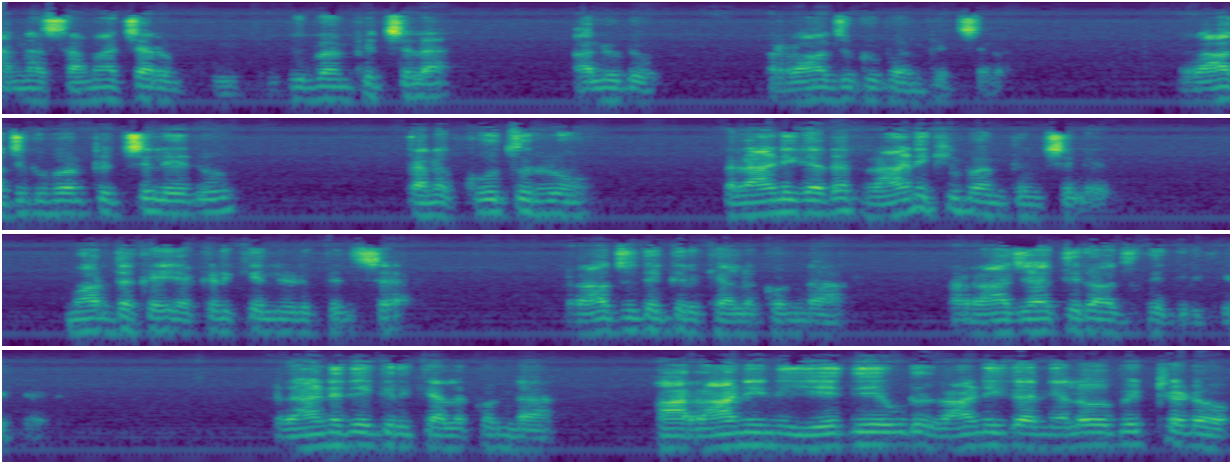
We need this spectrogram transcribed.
అన్న సమాచారం ఇది పంపించలా. అల్లుడు రాజుకు పంపించలా. రాజుకు పంపించలేదు. తన కూతురు రాణి కదా రాణికి పంపించలేదు. మార్దకై ఎక్కడికి వెళ్ళాడు తెలుసా? రాజు దగ్గరికి వెళ్ళకుండా రాజాతిరాజు దగ్గరికి వెళ్ళాడు. రాణి దగ్గరికి వెళ్ళకుండా ఆ రాణిని ఏ దేవుడు రాణిగా నిలవబెట్టాడో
